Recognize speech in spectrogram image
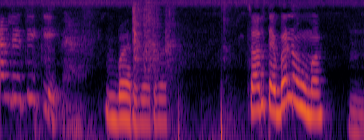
आणली ती की. बर बर बर. चालतंय बनवू मग. हम्म.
